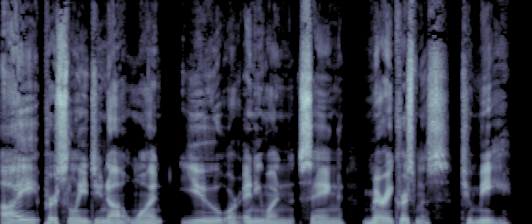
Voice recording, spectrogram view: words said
I personally do not want you or anyone saying Merry Christmas to me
